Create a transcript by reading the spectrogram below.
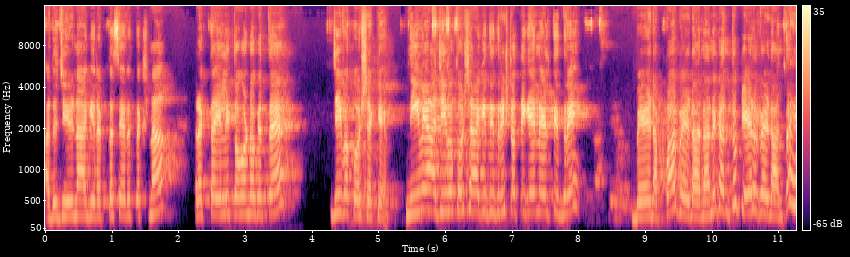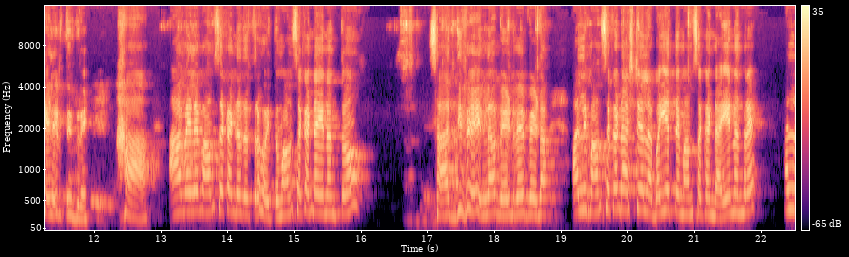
ಅದು ಜೀರ್ಣ ಆಗಿ ರಕ್ತ ಸೇರಿದ ತಕ್ಷಣ ರಕ್ತ ಎಲ್ಲಿ ತಗೊಂಡೋಗತ್ತೆ? ಜೀವಕೋಶಕ್ಕೆ. ನೀವೇ ಆ ಜೀವಕೋಶ ಆಗಿದ್ದಿದ್ರಿ ಇಷ್ಟೊತ್ತಿಗೆ ಏನ್ ಹೇಳ್ತಿದ್ರಿ? ಬೇಡಪ್ಪ, ಬೇಡ. ನನಗಂತೂ ಕೇಳಬೇಡ ಅಂತ ಹೇಳಿರ್ತಿದ್ರಿ. ಹಾ. ಆಮೇಲೆ ಮಾಂಸಖಂಡದ ಹತ್ರ ಹೋಯ್ತು. ಮಾಂಸಖಂಡ ಏನಂತು? ಸಾಧ್ಯವೇ ಇಲ್ಲ, ಬೇಡವೇ ಬೇಡ. ಅಲ್ಲಿ ಮಾಂಸಖಂಡ ಅಷ್ಟೇ ಅಲ್ಲ, ಬೈಯತ್ತೆ ಮಾಂಸಖಂಡ. ಏನಂದ್ರೆ ಅಲ್ಲ,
